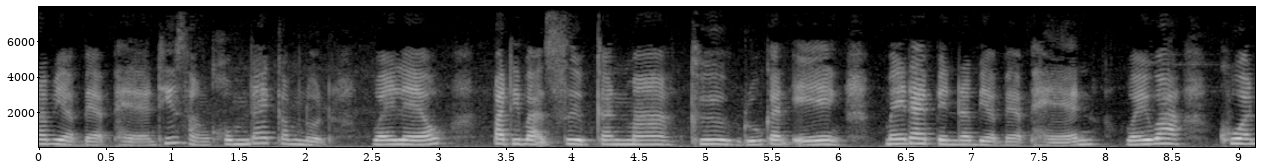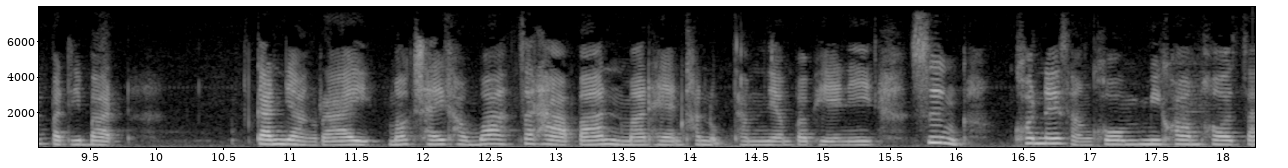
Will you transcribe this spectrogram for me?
ระเบียบแบบแผนที่สังคมได้กำหนด ไว้แล้ว ปฏิบัติสืบกันมา คือรู้กันเอง ไม่ได้เป็นระเบียบแบบแผน ไว้ว่าควรปฏิบัติกันอย่างไร มักใช้คำว่าสถาบันมาแทนขนบธรรมเนียมประเพณี ซึ่งคนในสังคมมีความพอใจ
